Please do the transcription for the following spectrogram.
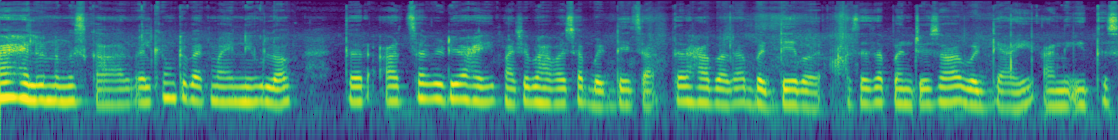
हॅलो नमस्कार welcome to back my new vlog तर आजचा व्हिडिओ आहे माझ्या भावाच्या बड्डेचा तर हा बघा बड्डे बघ त्याचा पंचवीसावा बड्डे आहे आणि इथं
